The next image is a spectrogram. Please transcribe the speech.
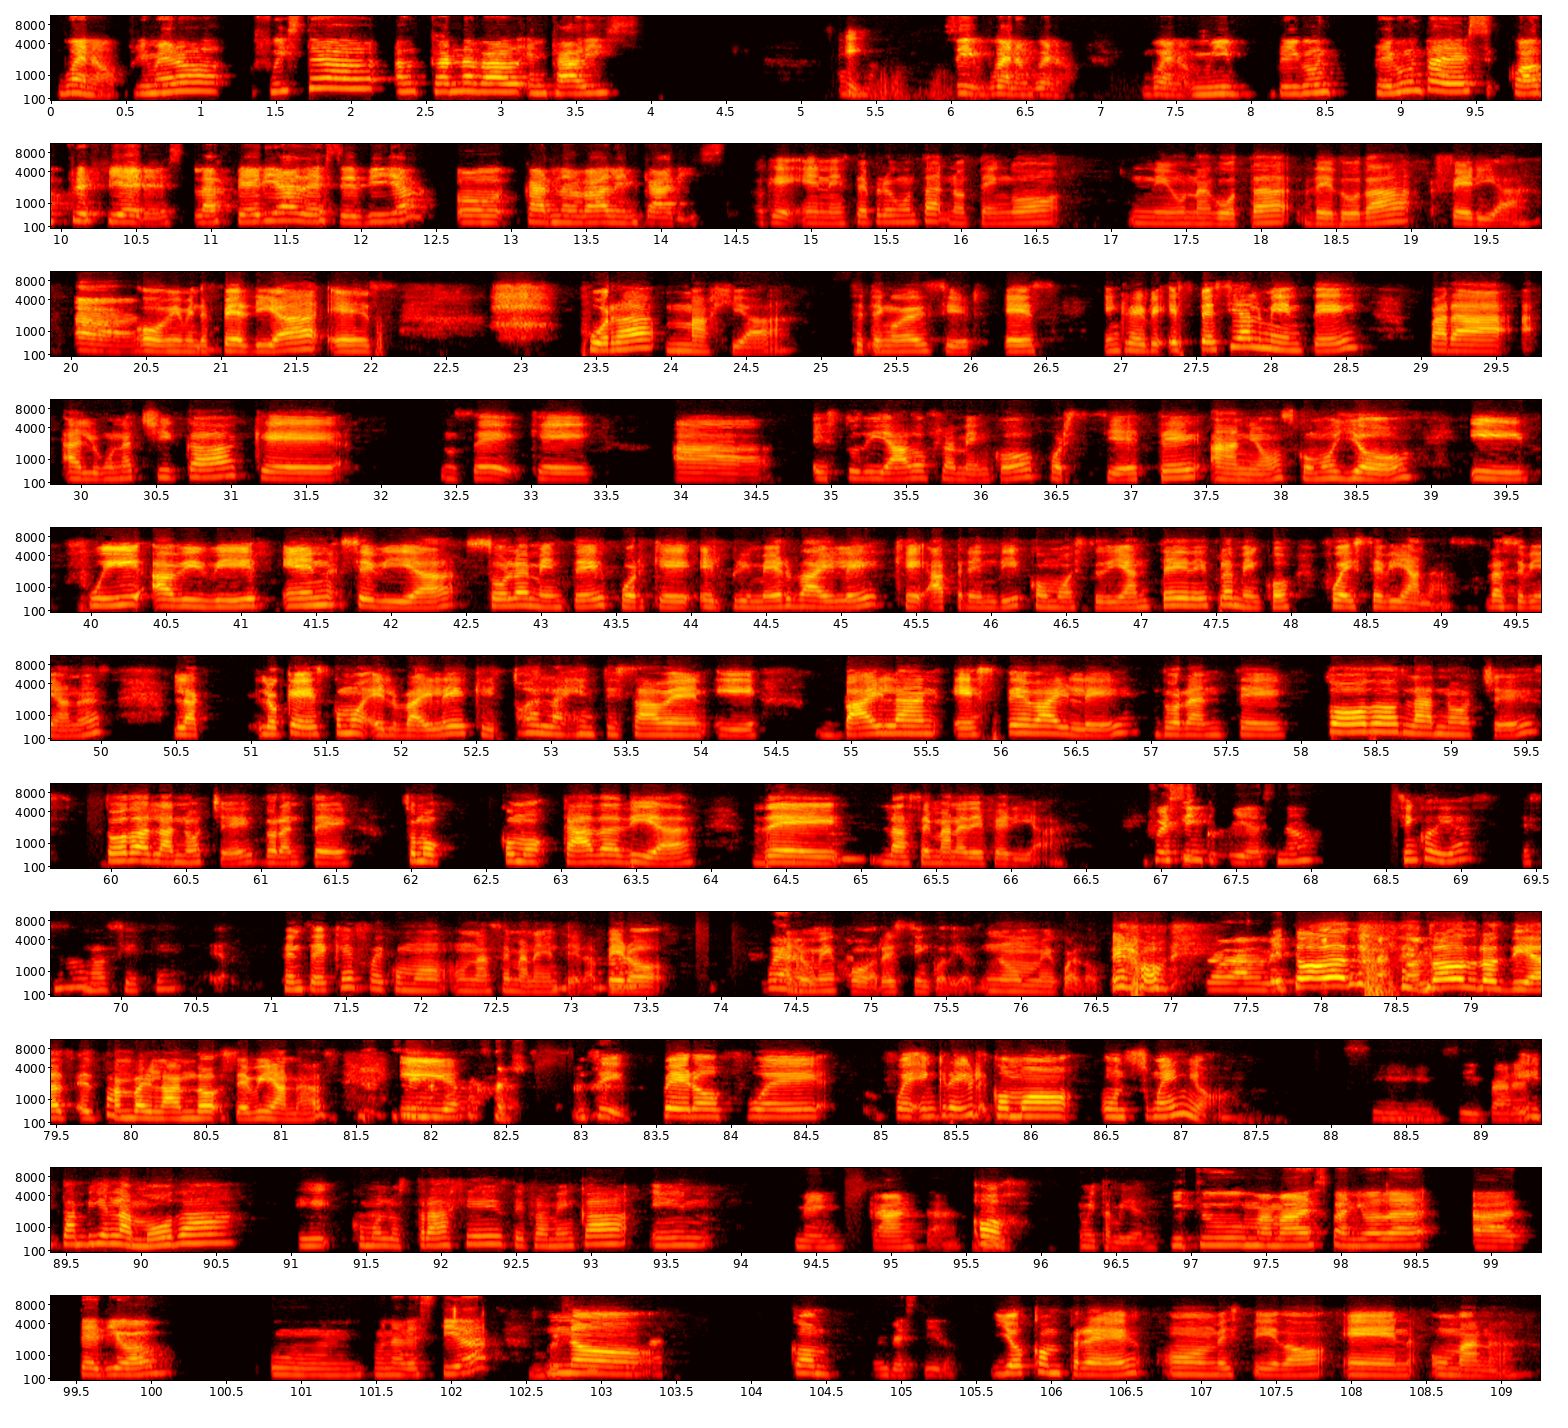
Bueno, primero, ¿fuiste a- al carnaval en Cádiz? Sí. Sí, bueno, bueno. Bueno, mi pregun- pregunta es, ¿cuál prefieres? ¿La feria de Sevilla o carnaval en Cádiz? Ok, en esta pregunta no tengo ni una gota de duda. Feria. Ah, Obviamente, feria es pura magia, te tengo que decir. Es increíble, especialmente para alguna chica que, no sé, que ha estudiado flamenco por siete años como yo y fui a vivir en Sevilla solamente porque el primer baile que aprendí como estudiante de flamenco fue sevillanas, las sevillanas, la, lo que es como el baile que toda la gente sabe y bailan este baile durante todas las noches, toda la noche, durante como, como cada día de la semana de feria. Fue cinco días, ¿no? ¿Cinco días? ¿Es no siete? Pensé que fue como una semana entera, pero a lo mejor es cinco días, no me acuerdo, pero Probablemente. todos, todos los días están bailando sevillanas y sí, pero fue, fue increíble, como un sueño. Sí, sí, parece. Y también la moda y como los trajes de flamenca y Me encanta. oh, a mí también. ¿Y tu mamá española ah, te dio un, una vestida? No, com- Un vestido. yo compré un vestido en Humana.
